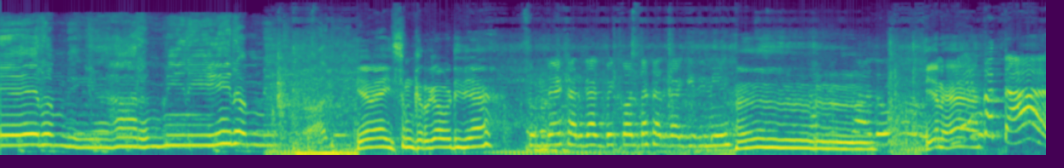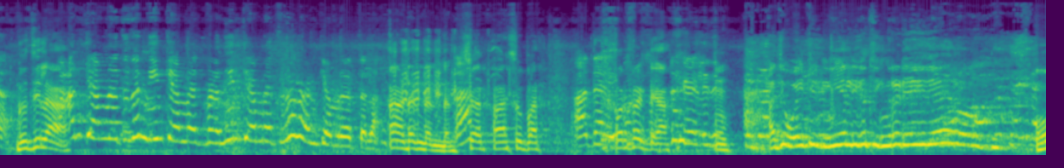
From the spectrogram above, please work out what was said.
ಏನಮ್ಮಿ ಯಾರಮ್ಮಿ ನೀನಮ್ಮಿ? ಏನೇ ಇಷ್ಟೊಂದು ಕರ್ಗಾಬಿಟ್ಟಿದ್ಯಾ ಸುಮ್ನೆ ಕರ್ಗಾಗ್ಬೇಕು ಅಂತ ಕರ್ಗಾಗಿದೀನಿ ಏನೇ? ಗೊತ್ತಾ? ಗೊತ್ತಿಲ್ಲ. ಎತ್ತದ ನೀನ್ ಕ್ಯಾಮ್ರಾ ಎತ್ಬೇಡ ನೀನ್ ಕ್ಯಾಮ್ರಾ ಎತ್ತದ ನಾನ್ ಕ್ಯಾಮ್ರಾ ಎತ್ತಲ್ಲ. ಹಾ ಡನ್ ಡನ್ ಡನ್. ಸರ್ ಹಾ ಸೂಪರ್. ಅದೇ ಪರ್ಫೆಕ್ಟ್. ಹೇಳಿದೆ ಅಜ್ಜಿ ನೀ ಎಲ್ಲಿಗೆ ಹಿಂಗ್ ರೆಡಿ ಆಗಿದೆ ಓ.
